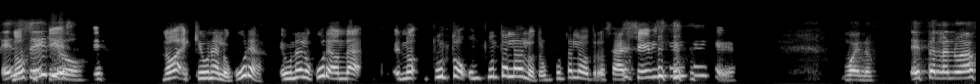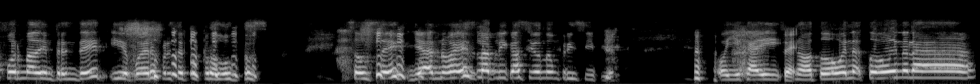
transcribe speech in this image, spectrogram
¿En no, serio? Es no, es que es una locura, es una locura, onda, no, punto, un punto al lado del otro, un punto al lado del otro, o sea, heavy, heavy, heavy. Bueno, esta es la nueva forma de emprender y de poder ofrecer tus productos. SoSafe ya no es la aplicación de un principio. Oye, Javi, no, todo bueno, todo bueno la,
